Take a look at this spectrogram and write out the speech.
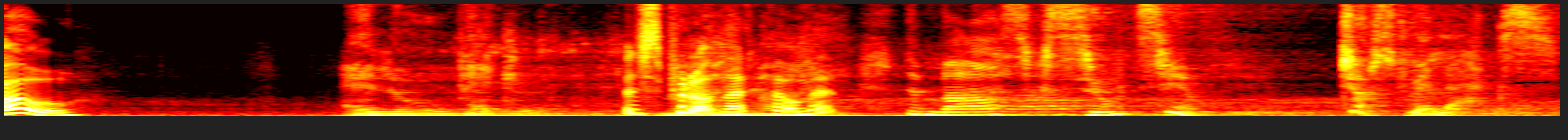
Oh, Hello, Petal. I just put on that helmet. The mask suits you. Just relax.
